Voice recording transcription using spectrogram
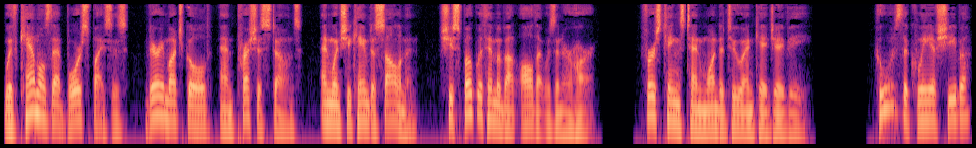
with camels that bore spices, very much gold, and precious stones, and when she came to Solomon, she spoke with him about all that was in her heart. 1 Kings 10 1 2 NKJV. Who was the Queen of Sheba?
